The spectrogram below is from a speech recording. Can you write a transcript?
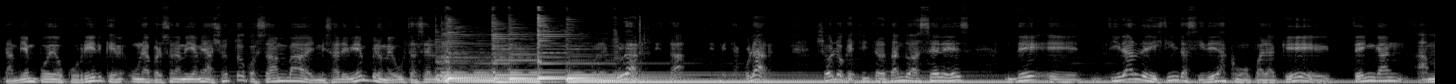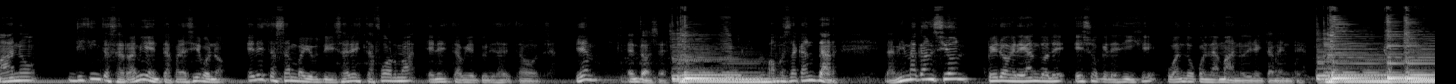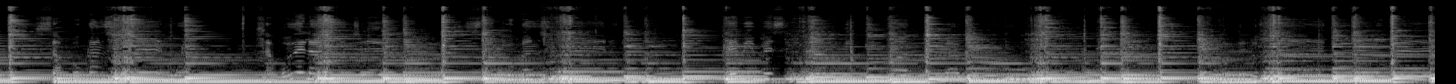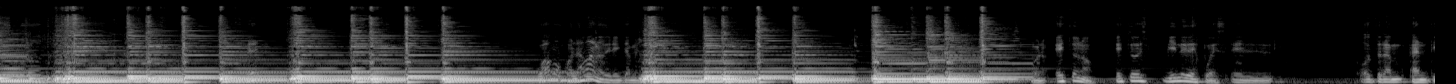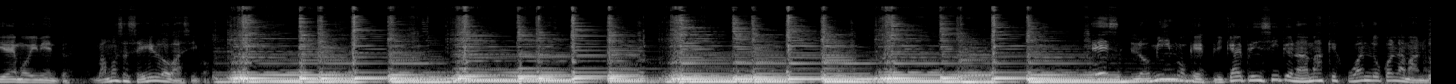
también puede ocurrir que una persona me diga, mira, yo toco samba y me sale bien, pero me gusta hacerlo con el pulgar. Está espectacular. Yo lo que estoy tratando de hacer es de eh, tirarle distintas ideas como para que tengan a mano distintas herramientas para decir, bueno, en esta samba voy a utilizar esta forma, en esta voy a utilizar esta otra. Bien, entonces, vamos a cantar la misma canción, pero agregándole eso que les dije, jugando con la mano directamente. De movimientos. Vamos a seguir lo básico. Es lo mismo que expliqué al principio, nada más que jugando con la mano.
